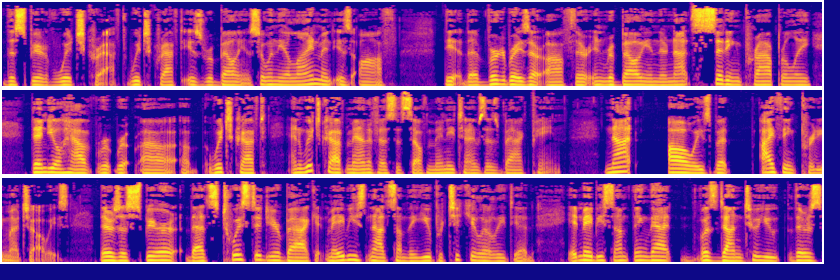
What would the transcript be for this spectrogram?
the spirit of witchcraft. Witchcraft is rebellion. So when the alignment is off, the the vertebrae are off, they're in rebellion, they're not sitting properly, then you'll have uh, witchcraft, and witchcraft manifests itself many times as back pain. Not always, but I think pretty much always. There's a spirit that's twisted your back. It may be not something you particularly did. It may be something that was done to you. There's,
